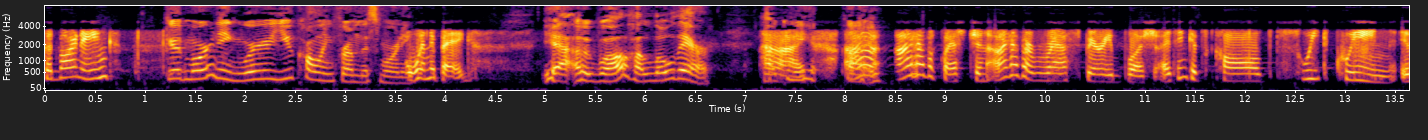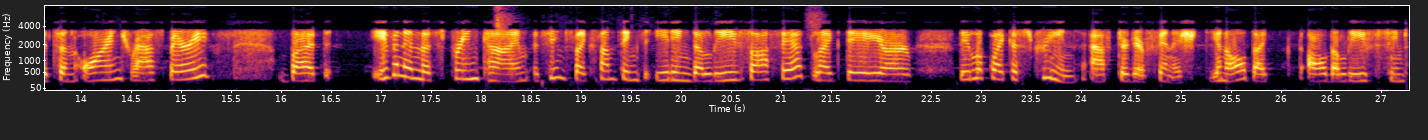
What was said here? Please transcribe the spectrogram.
Good morning, Good morning. Where are you calling from this morning? Winnipeg. Yeah. Uh, well, hello there. Hi. Hi. Uh, I have a question. I have a raspberry bush. I think it's called Sweet Queen. It's an orange raspberry, but even in the springtime, it seems like something's eating the leaves off it. Like they are, they look like a screen after they're finished. You know, like all the leaf seems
